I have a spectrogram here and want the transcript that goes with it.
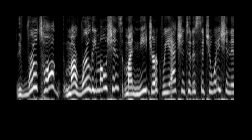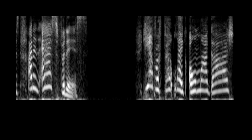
real talk, my real emotions, my knee jerk reaction to the situation is, I didn't ask for this. You ever felt like, oh my gosh,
